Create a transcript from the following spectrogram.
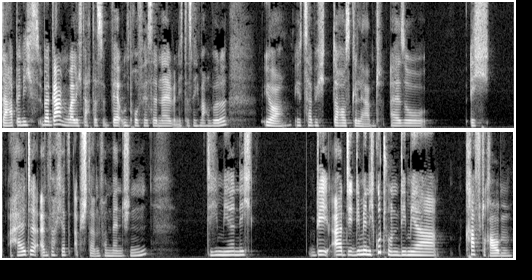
da bin ich es übergangen, weil ich dachte, das wäre unprofessionell, wenn ich das nicht machen würde. Ja, jetzt habe ich daraus gelernt. Also ich halte einfach jetzt Abstand von Menschen, die mir nicht, die, ah, die, die mir nicht gut tun, die mir Kraft rauben,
